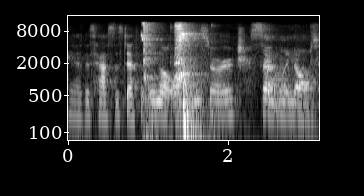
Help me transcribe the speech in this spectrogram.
Yeah, this house is definitely not lost in storage. Certainly not.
